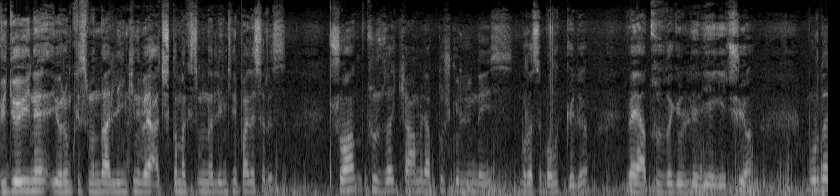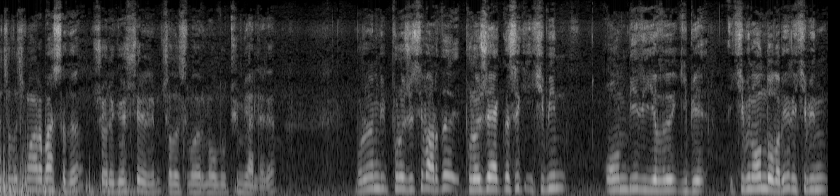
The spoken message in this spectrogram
Videoyu yine yorum kısmında linkini ve açıklama kısmında linkini paylaşırız. Şu an Tuzla Kamil Abduş Gölü'ndeyiz. Burası Balık Gölü veya Tuzla Gölü de diye geçiyor. Burada çalışmalar başladı. Şöyle gösterelim çalışmaların olduğu tüm yerleri. Buranın bir projesi vardı. Proje yaklaşık 2011 yılı gibi 2010 da olabilir. 2000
